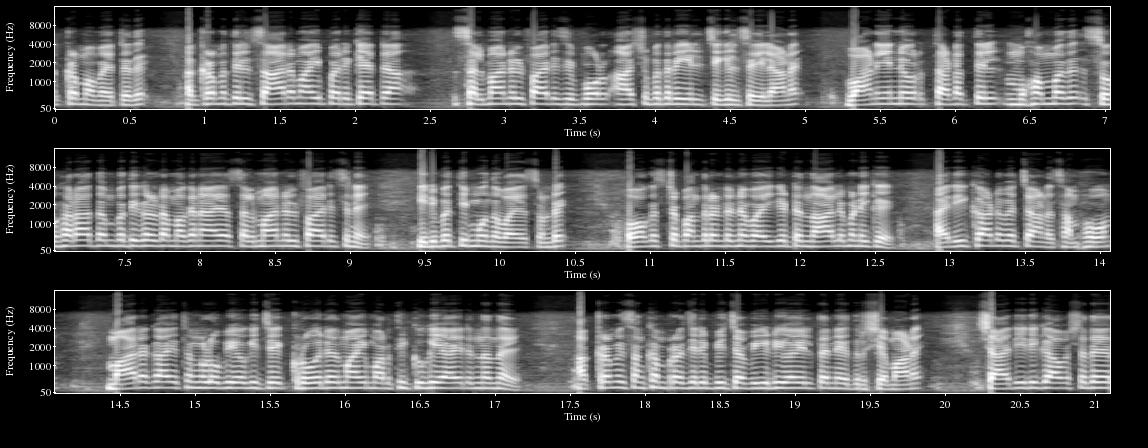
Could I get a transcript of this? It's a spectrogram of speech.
അക്രമമേറ്റത്. അക്രമത്തിൽ സാരമായി പരിക്കേറ്റ സൽമാനുൽ ഫാരിസ് ഇപ്പോൾ ആശുപത്രിയിൽ ചികിത്സയിലാണ്. വാണിയന്നൂർ തടത്തിൽ മുഹമ്മദ് സുഹറ ദമ്പതികളുടെ മകനായ സൽമാനുൽ ഫാരിസിന് ഇരുപത്തിമൂന്ന് വയസ്സുണ്ട്. ഓഗസ്റ്റ് പന്ത്രണ്ടിന് വൈകിട്ട് നാല് മണിക്ക് അരീക്കാട് വെച്ചാണ് സംഭവം. മാരകായുധങ്ങൾ ഉപയോഗിച്ച് ക്രൂരമായി മർദ്ദിക്കുകയായിരുന്നെന്ന് അക്രമി സംഘം പ്രചരിപ്പിച്ച വീഡിയോയിൽ തന്നെ ദൃശ്യമാണ്. ശാരീരിക അവശതയെ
